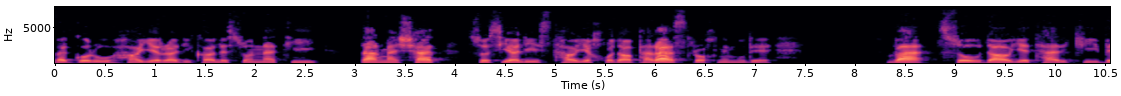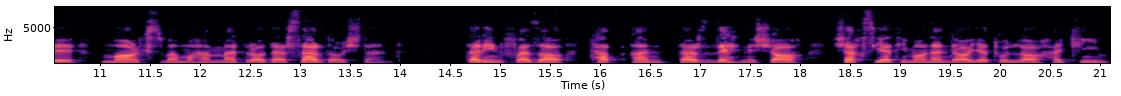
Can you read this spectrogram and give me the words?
و گروه های رادیکال سنتی در مشهد سوسیالیست های خداپرست رخ نموده و سودای ترکیب مارکس و محمد را در سر داشتند. در این فضا طبعا در ذهن شاه شخصیتی مانند آیت الله حکیم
